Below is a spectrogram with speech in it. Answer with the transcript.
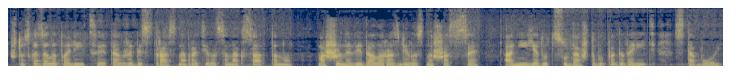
Что сказала полиция?» Также бесстрастно обратилась она к Саттону. Машина, видала, разбилась на шоссе. Они едут сюда, чтобы поговорить с тобой.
